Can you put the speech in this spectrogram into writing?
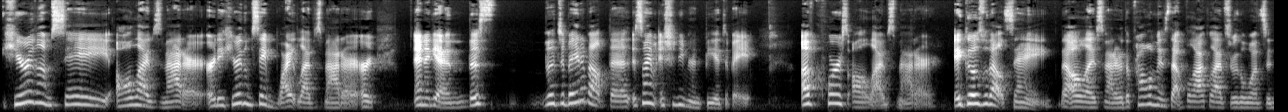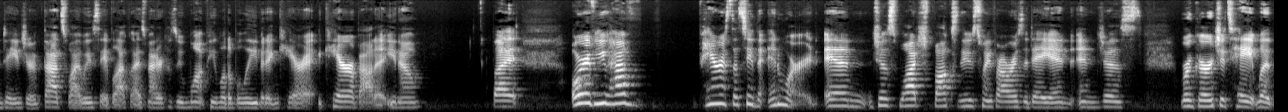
hear them say all lives matter or to hear them say white lives matter or and again this the debate about this it's not it shouldn't even be a debate. Of course all lives matter. It goes without saying that all lives matter. The problem is that black lives are the ones in danger. That's why we say black lives matter because we want people to believe it and care it care about it you know? But or if you have parents that say the n word and just watch fox news 24 hours a day and and just regurgitate what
